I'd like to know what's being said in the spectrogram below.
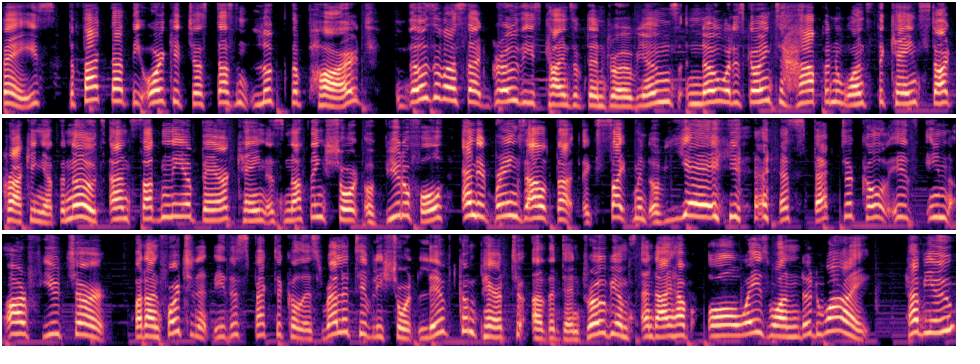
phase, the fact that the orchid just doesn't look the part, those of us that grow these kinds of dendrobiums know what is going to happen once the canes start cracking at the nodes, and suddenly a bare cane is nothing short of beautiful, and it brings out that excitement of yay, spectacle is in our future. But unfortunately, this spectacle is relatively short-lived compared to other dendrobiums, and I have always wondered why. Have you?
